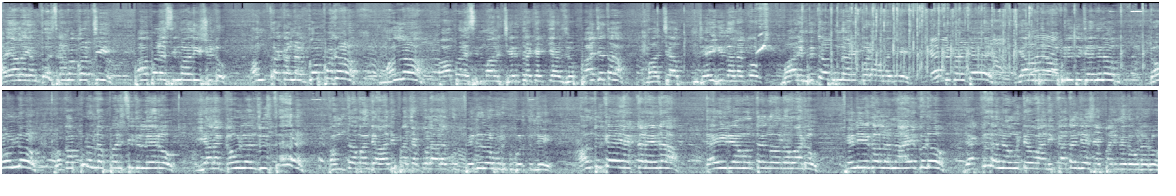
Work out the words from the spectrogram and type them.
అయాల ఎంతో శ్రమకొచ్చి పాపన సినిమా తీసిండు. అంతకన్నా గొప్పగా మళ్ళా పాపన సినిమాలు చరిత్రకెక్కాల్సిన బాధ్యత మా చ- జై హింద్ అన్నకు వారి మిత్ర బృందానికి కూడా ఉన్నది. ఎందుకంటే ఇవాళ మనం అభివృద్ధి చెందినాం. గౌడ్లు ఒకప్పుడు ఉన్న పరిస్థితులు లేరు. ఇవాళ గౌడ్లను చూస్తే కొంతమంది పచ్చ కులాలకు పెనులో ఉడికిపడుతుంది. అందుకే ఎక్కడైనా ధైర్యవంతంగా ఉన్నవాడు తెలియగల నాయకుడు ఎక్కడన్నా ఉంటే వాడిని కథం చేసే పని మీద ఉన్నారు.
